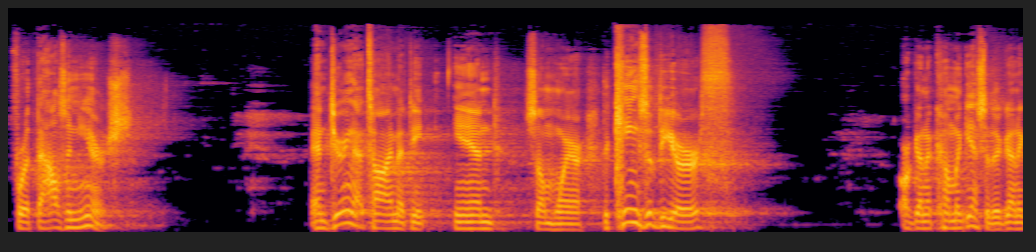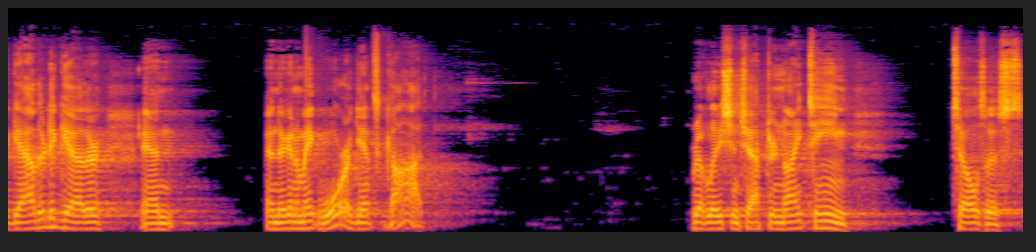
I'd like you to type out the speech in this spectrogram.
for a thousand years. And during that time, at the end somewhere, the kings of the earth are going to come against it. They're going to gather together and, and they're going to make war against God. Revelation chapter 19 tells us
